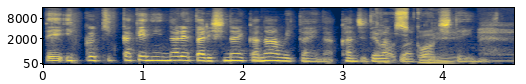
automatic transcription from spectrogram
ていくきっかけになれたりしないかなみたいな感じでワクワクしています。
